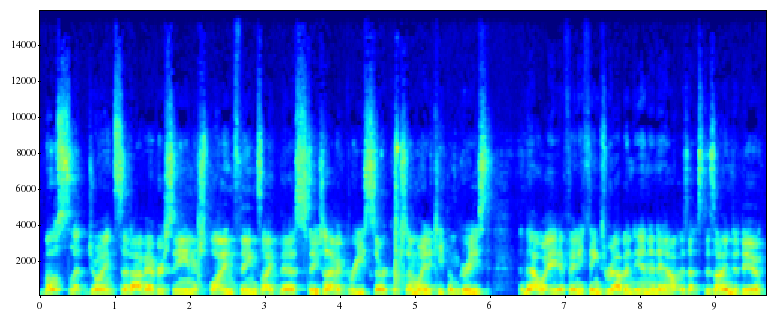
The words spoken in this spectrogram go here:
Most slip joints that I've ever seen or spline things like this, they usually have a grease zerk or some way to keep them greased. And that way, if anything's rubbing in and out as that's designed to do,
